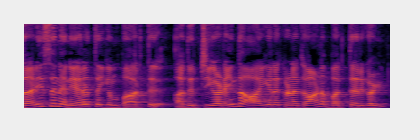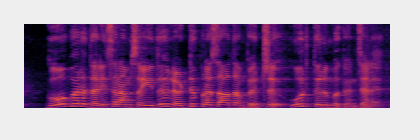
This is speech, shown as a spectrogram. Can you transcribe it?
தரிசன நேரத்தையும் பார்த்து அதிர்ச்சியடைந்த ஆயிரக்கணக்கான பக்தர்கள் கோபுர தரிசனம் செய்து லட்டு பிரசாதம் பெற்று ஊர் திரும்புகின்றனர்.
